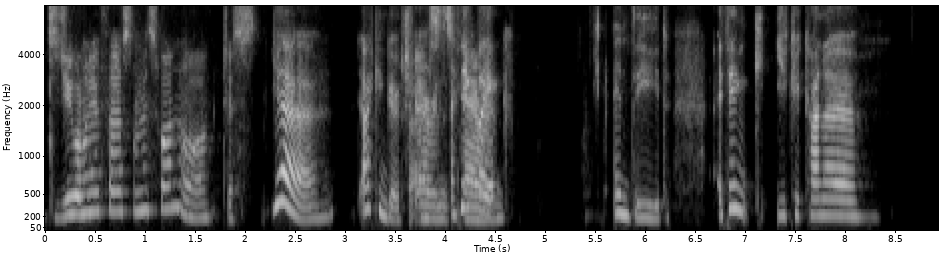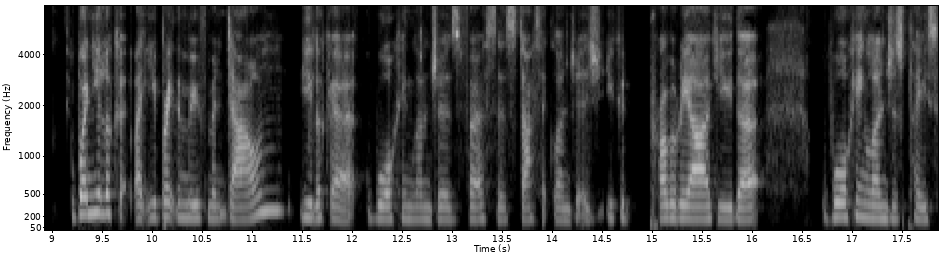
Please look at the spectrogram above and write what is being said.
did you want to go first on this one or just Yeah, I can go first. I think like indeed. I think you could kind of when you look at like you break the movement down, you look at walking lunges versus static lunges, you could probably argue that walking lunges place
